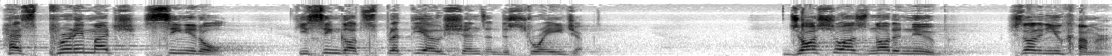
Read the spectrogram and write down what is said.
has pretty much seen it all. He's seen God split the oceans and destroy Egypt. Joshua is not a noob. He's not a newcomer.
